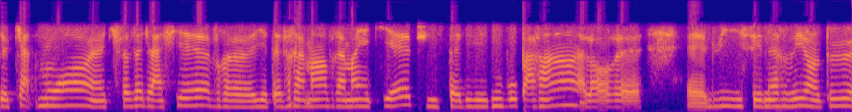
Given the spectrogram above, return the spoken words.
de quatre mois euh, qui faisait de la fièvre. il était vraiment, vraiment inquiet. Puis c'était des nouveaux parents. Alors lui, il s'est énervé un peu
